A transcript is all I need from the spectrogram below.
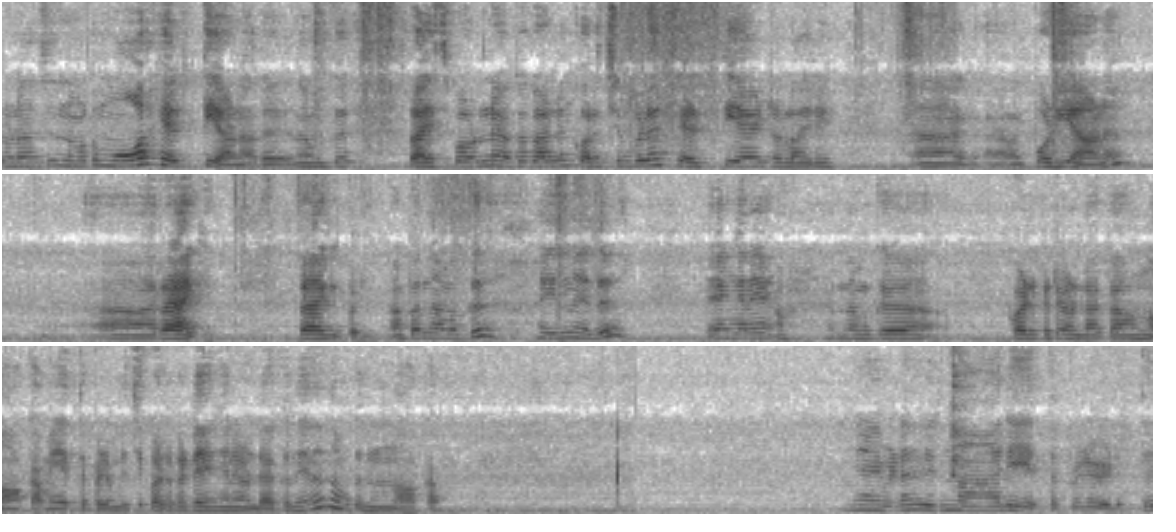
ഗുണം വെച്ചാൽ നമുക്ക് മോർ ഹെൽത്തിയാണ് അത്. നമുക്ക് റൈസ് പൗഡറിനെ ഒക്കെ കാട്ടിലും കുറച്ചും കൂടെ ഹെൽത്തി ആയിട്ടുള്ള ഒരു പൊടിയാണ് റാഗി റാഗിപ്പൊടി. അപ്പം നമുക്ക് ഇന്ന് ഇത് എങ്ങനെ നമുക്ക് കുഴക്കട്ട ഉണ്ടാക്കാമെന്ന് നോക്കാം. ഏത്തപ്പഴം വെച്ച് കുഴക്കട്ട എങ്ങനെ ഉണ്ടാക്കുന്നതെന്ന് നമുക്ക് ഇന്ന് നോക്കാം. ഞാൻ ഇവിടെ ഒരു നാല് ഏത്തപ്പഴം എടുത്ത്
